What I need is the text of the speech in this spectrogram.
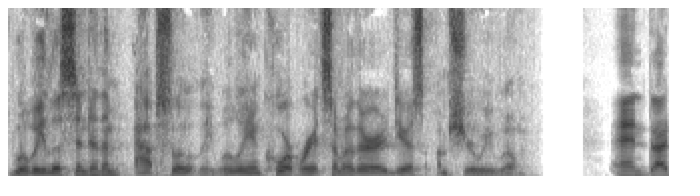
Will we listen to them? Absolutely. Will we incorporate some of their ideas? I'm sure we will. And I,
